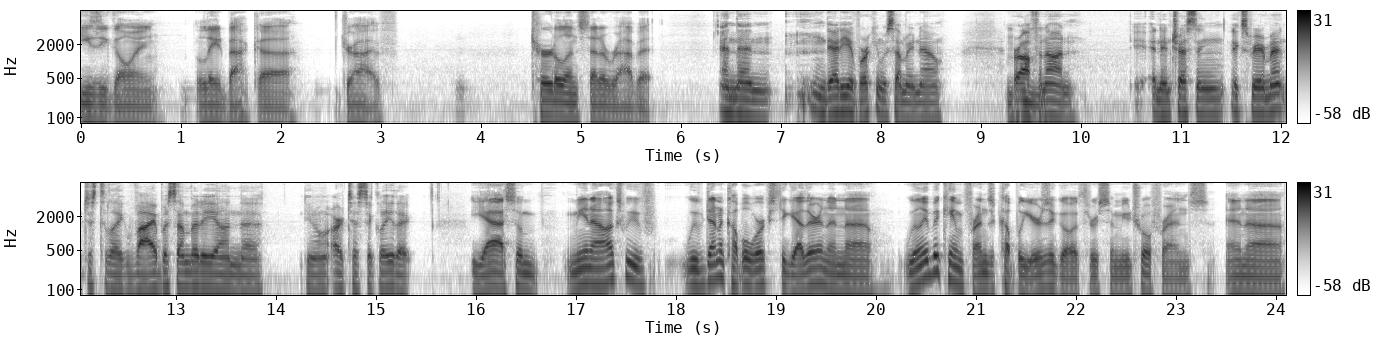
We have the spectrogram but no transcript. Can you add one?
easygoing, laid back uh, drive. Turtle instead of rabbit. And then the idea of working with somebody now, or mm-hmm. off and on, an interesting experiment just to like vibe with somebody on the, you know, artistically that. Yeah. So me and Alex, we've we've done a couple works together, and then uh, we only became friends a couple years ago through some mutual friends, and uh,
